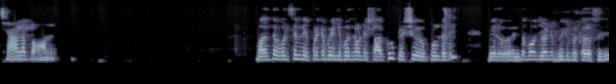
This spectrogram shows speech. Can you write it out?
చాలా బాగుంది. మనంతా హోల్సేల్ ఎప్పటికప్పుడు వెళ్ళిపోతూనే ఉంటే స్టాక్. ఫ్రెష్ ఉంటుంది. మీరు ఎంత బాగుంది చూడండి. బ్యూటిఫుల్ కలర్స్ ఇది.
